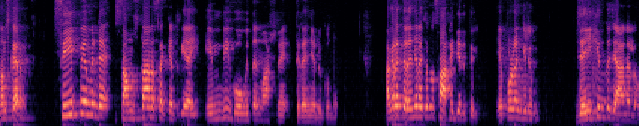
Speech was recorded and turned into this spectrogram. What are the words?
നമസ്കാരം. സി പി എമ്മിന്റെ സംസ്ഥാന സെക്രട്ടറിയായി എം വി ഗോവിന്ദൻ മാഷിനെ തിരഞ്ഞെടുക്കുന്നു. അങ്ങനെ തിരഞ്ഞെടുക്കുന്ന സാഹചര്യത്തിൽ എപ്പോഴെങ്കിലും ജയ്ഹിന്ദ് ചാനലോ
